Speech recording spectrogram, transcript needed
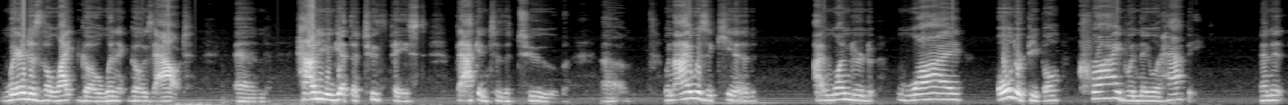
where does the light go when it goes out? And how do you get the toothpaste back into the tube? Uh, when I was a kid, I wondered why older people cried when they were happy. And it,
